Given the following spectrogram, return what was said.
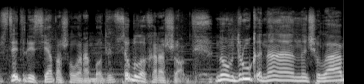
встретились, я пошел работать. Все было хорошо. Но вдруг она начала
